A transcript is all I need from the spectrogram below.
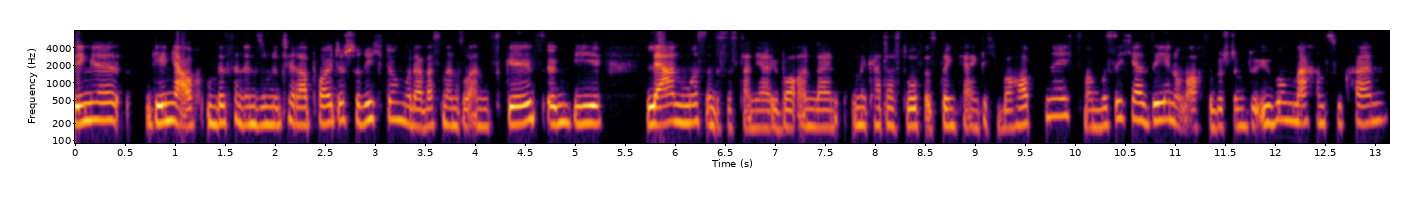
Dinge gehen ja auch ein bisschen in so eine therapeutische Richtung oder was man so an Skills irgendwie lernen muss. Und das ist dann ja über online eine Katastrophe. Es bringt ja eigentlich überhaupt nichts. Man muss sich ja sehen, um auch so bestimmte Übungen machen zu können.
